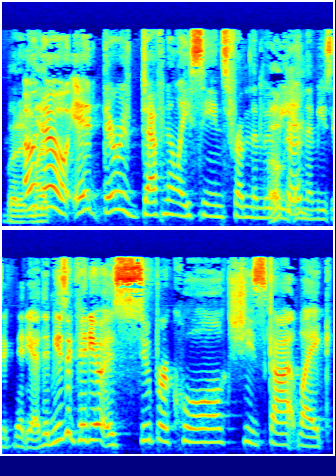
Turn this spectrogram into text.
But it oh might, no, it there were definitely scenes from the movie Okay. in the music video. The music video is super cool. She's got like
